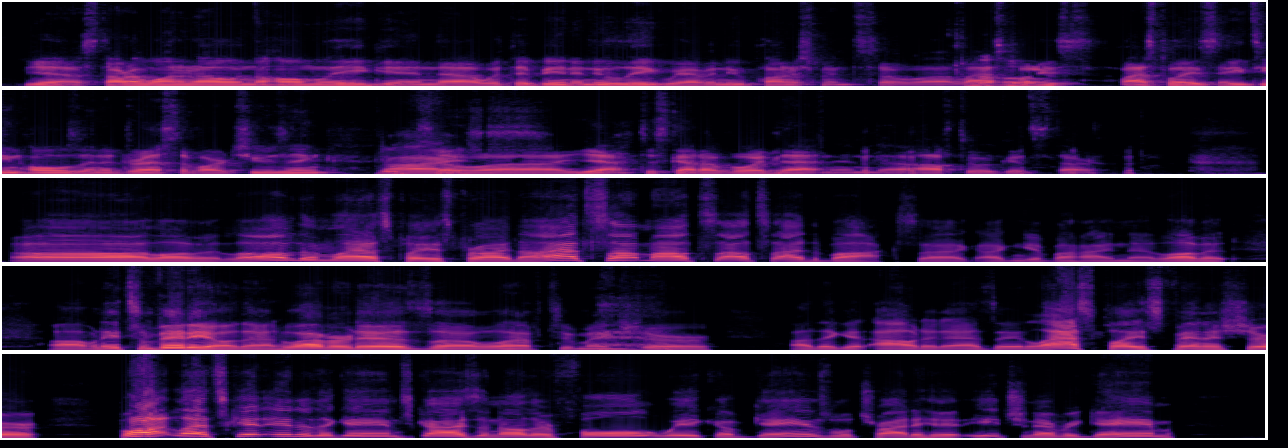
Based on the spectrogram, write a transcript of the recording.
Yeah, started one and zero oh in the home league, and uh, with it being a new league, we have a new punishment. So uh, last Uh-oh. place, last place, eighteen holes in a dress of our choosing. Nice. So uh, yeah, just got to avoid that, and uh, off to a good start. oh, I love it. Love them last place pride. Now that's something outside the box. I, I can get behind that. Love it. Uh, we need some video of that. Whoever it is, uh, we'll have to make sure they get outed as a last place finisher. But let's get into the games, guys. Another full week of games. We'll try to hit each and every game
